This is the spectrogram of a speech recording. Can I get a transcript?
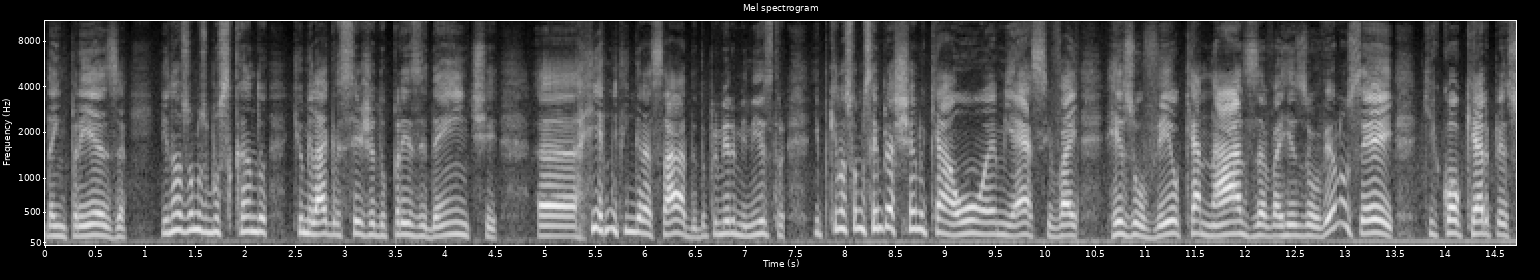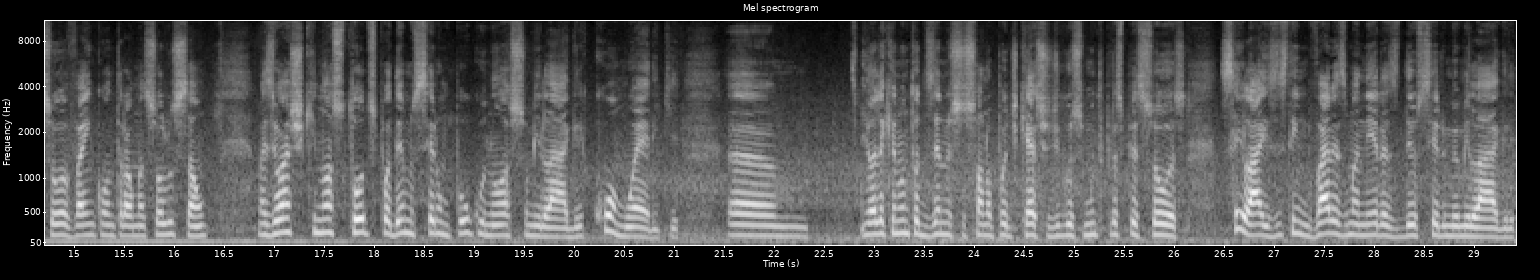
da empresa. E nós vamos buscando que o milagre seja do presidente, uh, e é muito engraçado, do primeiro-ministro, e porque nós estamos sempre achando que a OMS vai resolver, ou que a NASA vai resolver. Eu não sei que qualquer pessoa vai encontrar uma solução, mas eu acho que nós todos podemos ser um pouco nosso milagre. Como, Eric? Uh, e olha que eu não estou dizendo isso só no podcast, eu digo isso muito para as pessoas. Sei lá, existem várias maneiras de eu ser o meu milagre.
